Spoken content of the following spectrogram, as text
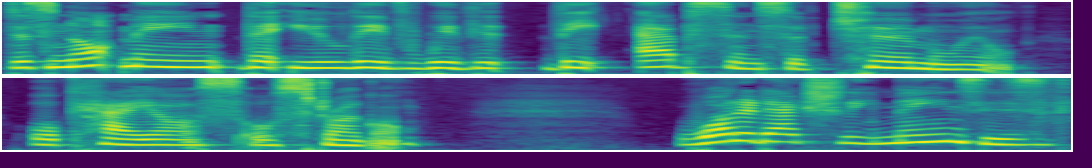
does not mean that you live with the absence of turmoil or chaos or struggle. what it actually means is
